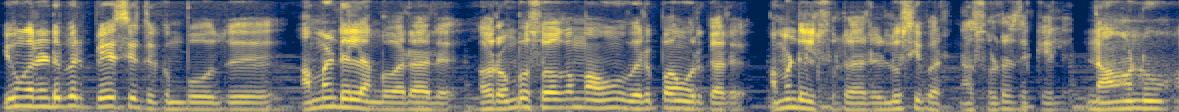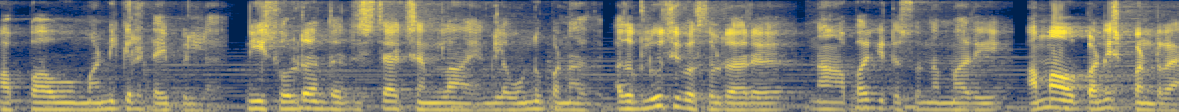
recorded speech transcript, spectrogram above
இவங்க ரெண்டு பேர் பேசிட்டு இருக்கும்போது அமண்டில் அங்க வராரு. அவர் ரொம்ப சோகமாவும் வெறுப்பாவும் இருக்காரு. அமண்டில் சொல்றாரு லூசிஃபர் நான் சொல்றதை கேளு. நானும் அப்பாவும் மன்னிக்கிற டைப் இல்ல. நீ சொல்ற அந்த டிஸ்ட்ராக்ஷன்லாம் எங்களை ஒன்றும் பண்ணாது. அதுக்கு லூசிஃபர் சொல்றாரு நான் அப்பா கிட்ட சொன்ன மாதிரி அம்மாவை பனிஷ் பண்றேன்.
